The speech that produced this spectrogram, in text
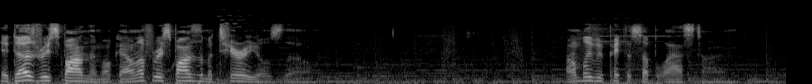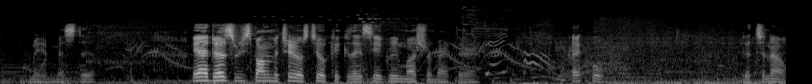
It does respawn them. Okay, I don't know if it respawns the materials, though. I don't believe we picked this up last time. I May have missed it. Yeah, it does respawn the materials too, okay, because I see a green mushroom back there. Okay, cool. Good to know.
